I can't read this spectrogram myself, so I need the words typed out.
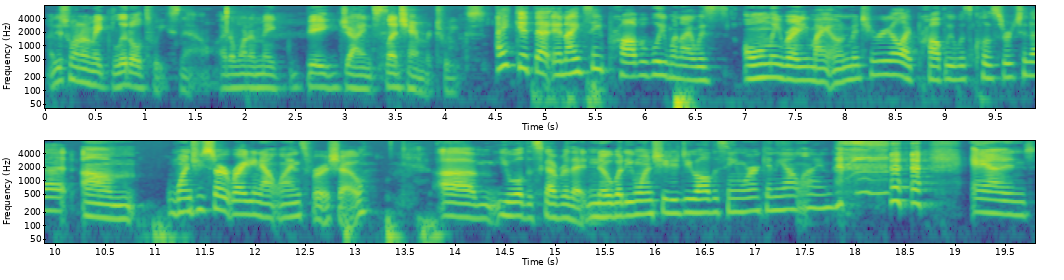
I just want to make little tweaks now. I don't want to make big, giant sledgehammer tweaks. I get that. And I'd say probably when I was only writing my own material, I probably was closer to that. Um, once you start writing outlines for a show, um, you will discover that nobody wants you to do all the scene work in the outline. and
